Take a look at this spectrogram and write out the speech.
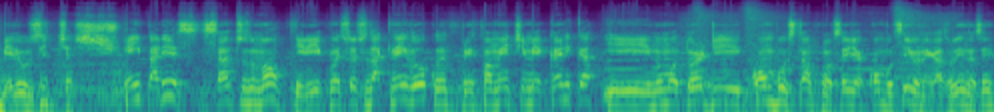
Beleuzitas. Em Paris, Santos Dumont, ele começou a estudar que nem louco, né? principalmente mecânica e no motor de combustão, ou seja, combustível, né, gasolina, assim,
